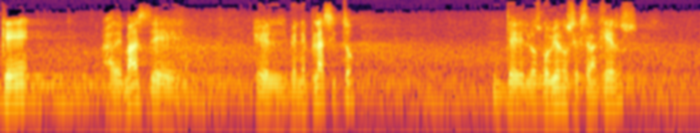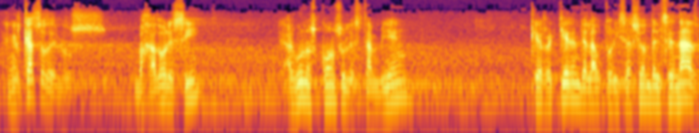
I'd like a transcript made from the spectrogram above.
que, además de el beneplácito de los gobiernos extranjeros, en el caso de los embajadores sí, algunos cónsules también, que requieren de la autorización del Senado.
